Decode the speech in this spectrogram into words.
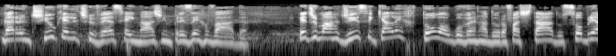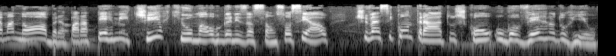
garantiu que ele tivesse a imagem preservada. Edmar disse que alertou ao governador afastado sobre a manobra para permitir que uma organização social tivesse contratos com o governo do Rio.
